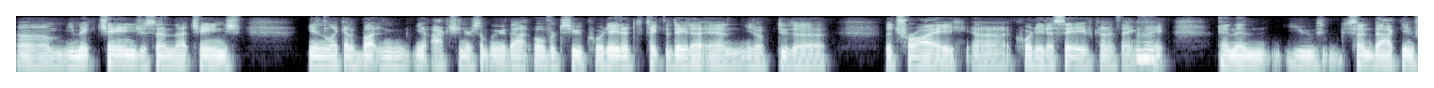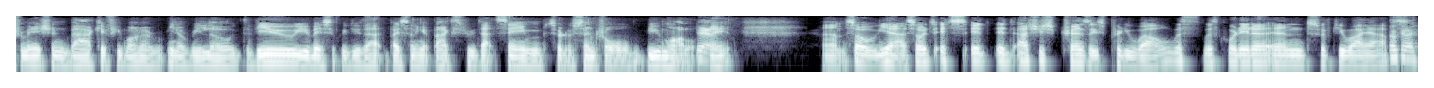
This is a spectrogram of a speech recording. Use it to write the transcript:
um, you make change, you send that change in like at a button you know, action or something like that over to core data to take the data and you know do the the try uh, core data save kind of thing, mm-hmm. right? And then you send back the information back if you want to you know reload the view. You basically do that by sending it back through that same sort of central view model, yeah. right? Um, so yeah, so it's it's it it actually translates pretty well with with core data and Swift UI apps. Okay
